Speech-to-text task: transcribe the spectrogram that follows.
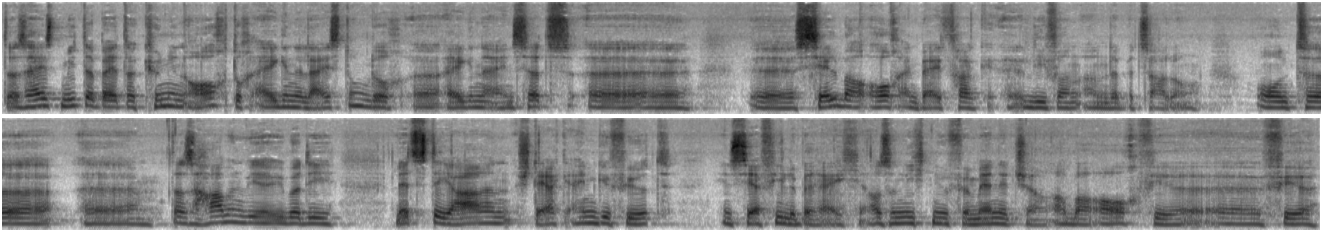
Das heißt, Mitarbeiter können auch durch eigene Leistung, durch äh, eigenen Einsatz äh, äh, selber auch einen Beitrag äh, liefern an der Bezahlung. Und äh, das haben wir über die letzten Jahre stark eingeführt in sehr viele Bereiche. Also nicht nur für Manager, aber auch für, für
